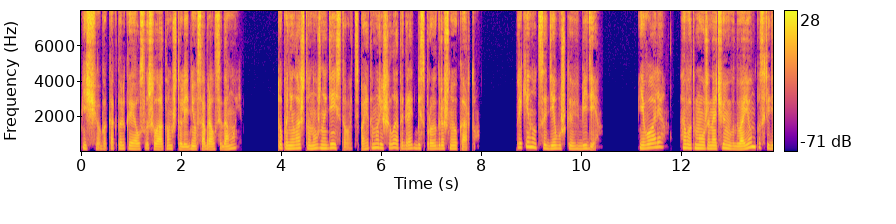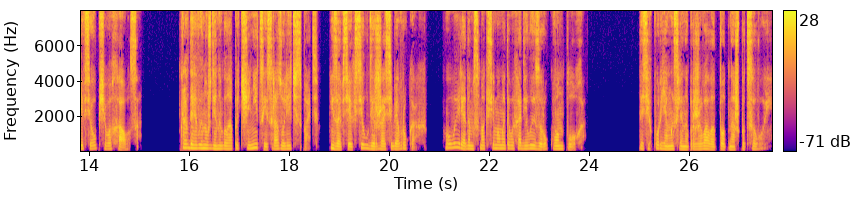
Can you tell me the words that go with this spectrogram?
Еще бы, как только я услышала о том, что Леднев собрался домой, то поняла, что нужно действовать, поэтому решила отыграть беспроигрышную карту. Прикинуться девушкой в беде. Его аля, а вот мы уже ночуем вдвоем посреди всеобщего хаоса. Правда, я вынуждена была подчиниться и сразу лечь спать, изо всех сил держа себя в руках. Увы, рядом с Максимом это выходило из рук вон плохо. До сих пор я мысленно проживала тот наш поцелуй.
